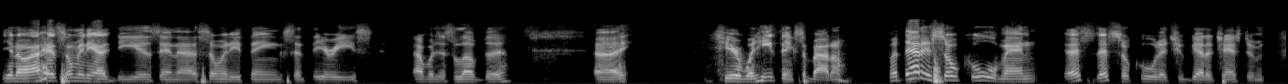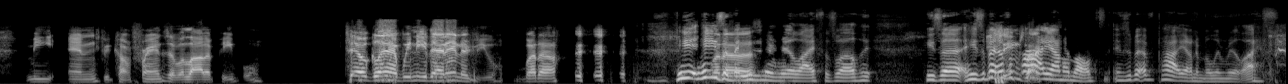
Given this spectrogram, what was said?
You know, I had so many ideas and uh, so many things and theories. I would just love to uh, hear what he thinks about them. But that is so cool, man. That's that's so cool that you get a chance to meet and become friends of a lot of people. Tell Glad we need that interview. But uh He, he's But, uh, amazing in real life as well. He, he's a he's a bit of a party like it. animal. He's a bit of a party animal in real life.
